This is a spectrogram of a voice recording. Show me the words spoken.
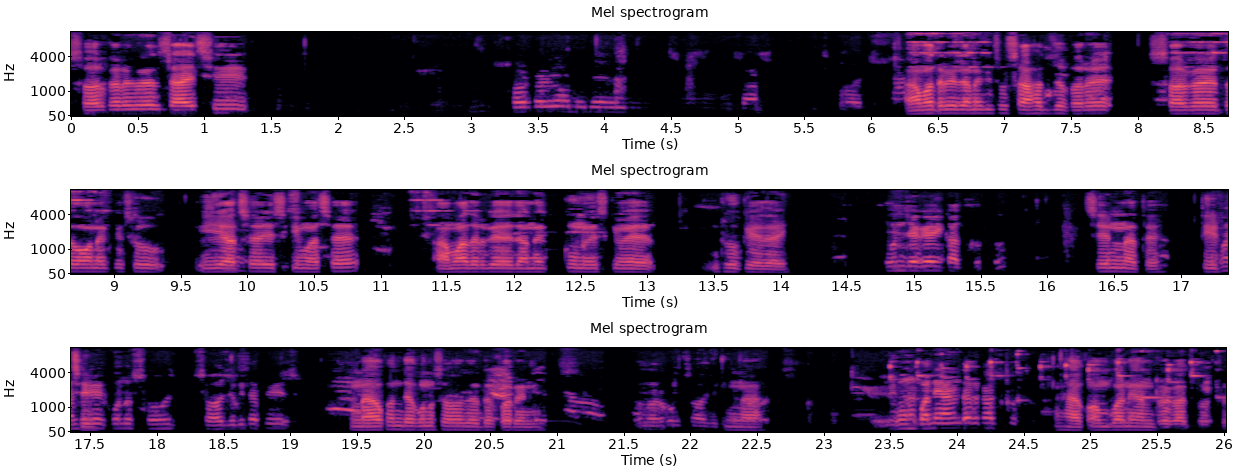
সরকারের কাছে চাইছি আমাদেরকে যেন কিছু সাহায্য করে। সরকারের তো অনেক কিছু ই আছে স্কিম আছে। আমাদেরকে যেন কোনো স্কিমে ঢুকিয়ে দেয়। কোন জায়গায় কাজ করতো? চেন্নাতে কোনো সহযোগিতা পেয়েছ? না ওখান থেকে কোনো সহযোগিতা করেনি। কোনো রকম সহযোগিতা না। কোম্পানি আন্ডার কাজ করতো? হ্যাঁ কোম্পানি আন্ডার কাজ করতো।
